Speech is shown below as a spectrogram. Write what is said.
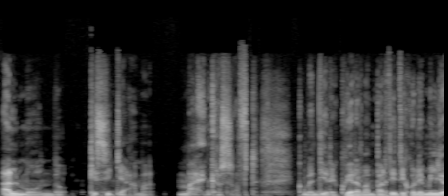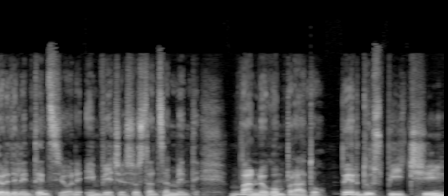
al mondo che si chiama Microsoft. Come dire, qui eravamo partiti con le migliori delle intenzioni e invece sostanzialmente vanno comprato per due spicci.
